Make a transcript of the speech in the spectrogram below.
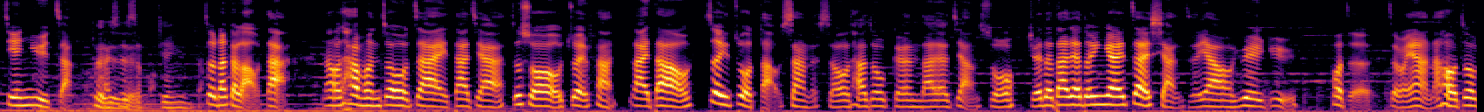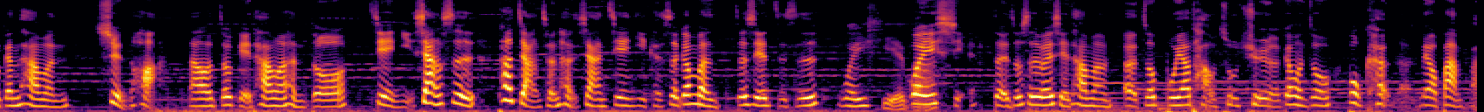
监狱长还是什么？监狱长。就那个老大，然后他们就在大家就所有罪犯来到这一座岛上的时候，他就跟大家讲说，觉得大家都应该在想着要越狱或者怎么样，然后就跟他们训话，然后就给他们很多建议，像是他讲成很像建议，可是根本这些只是威胁威胁，对，就是威胁他们，呃，就不要逃出去了，根本就不可能，没有办法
